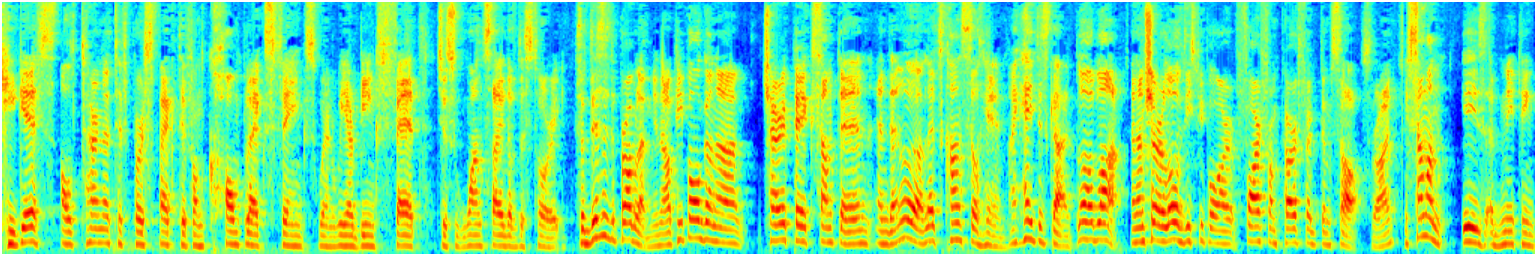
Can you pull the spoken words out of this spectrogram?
He gives alternative perspective on complex things when we are being fed just one side of the story. So this is the problem, you know, people are gonna cherry pick something and then oh let's cancel him. I hate this guy blah blah and i'm sure a lot of these people are far from perfect themselves right? If someone is admitting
